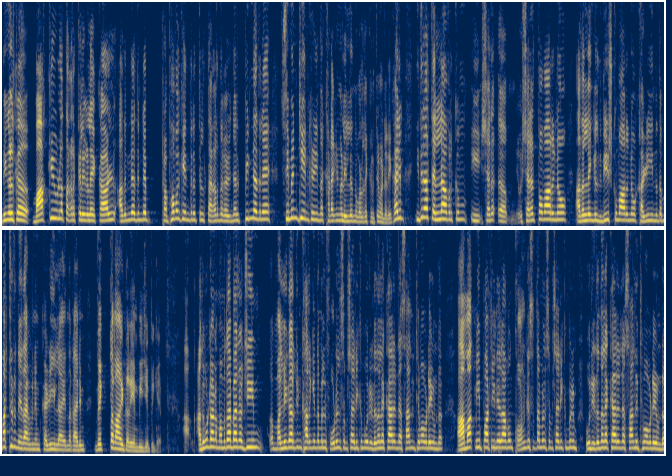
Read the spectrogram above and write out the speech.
നിങ്ങൾക്ക് ബാക്കിയുള്ള തകർക്കലുകളേക്കാൾ അതിന്റെ അതിന്റെ പ്രഭവ കേന്ദ്രത്തിൽ തകർന്നു കഴിഞ്ഞാൽ പിന്നെ അതിനെ സിമെന്റ് ചെയ്യാൻ കഴിയുന്ന ഘടകങ്ങളില്ലെന്ന് വളരെ കൃത്യമായിട്ട് അറിയാം കാര്യം ഇതിനകത്ത് എല്ലാവർക്കും ഈ ശരത് ശരത് പവാറിനോ അതല്ലെങ്കിൽ നിതീഷ് കുമാറിനോ കഴിയുന്നത് മറ്റൊരു നേതാവിനും കഴിയില്ല എന്ന കാര്യം വ്യക്തമായിട്ടറിയാം ബി ജെ പിക്ക്. അതുകൊണ്ടാണ് മമതാ ബാനർജിയും മല്ലികാർജുൻ ഖാർഗെയും തമ്മിൽ ഫോണിൽ സംസാരിക്കുമ്പോൾ ഒരു ഇടനിലക്കാരന്റെ അസാന്നിധ്യം അവിടെയുണ്ട്. ആം ആദ്മി പാർട്ടി നേതാവും കോൺഗ്രസും തമ്മിൽ സംസാരിക്കുമ്പോഴും ഒരു ഇടനിലക്കാരന്റെ അസാന്നിധ്യം അവിടെയുണ്ട്.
